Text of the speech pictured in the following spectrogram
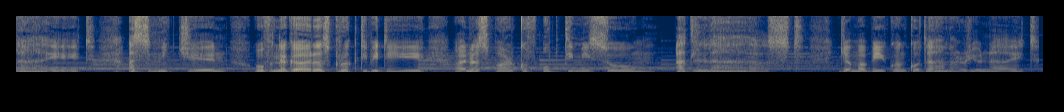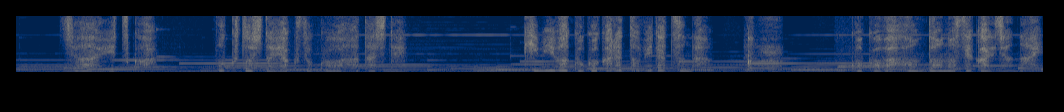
light, a smidgen of Nagara's proactivity and a spark of optimism. At last, Yamabiko and Kodama reunite. じゃあいつか僕とした約束を果たして君はここから飛び立つんだここは本当の世界じゃない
